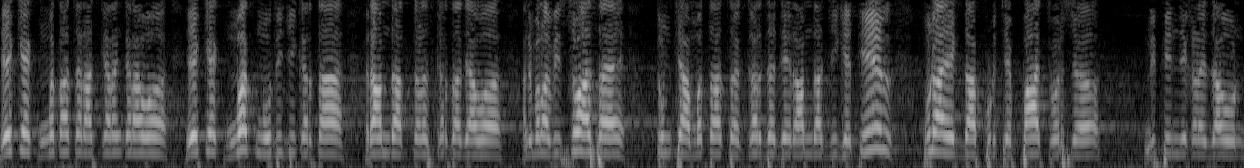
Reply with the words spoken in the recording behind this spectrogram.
एक एक मताचं राजकारण करावं. एक एक मत मोदीजी करता रामदास तळस करता द्यावं. आणि मला विश्वास आहे तुमच्या मताचं कर्ज जे रामदासजी घेतील पुन्हा एकदा पुढचे पाच वर्ष नितीनजीकडे जाऊन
